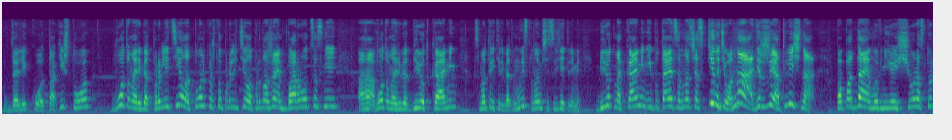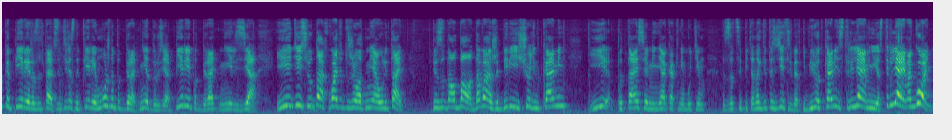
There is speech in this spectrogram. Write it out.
далеко. Так, и что? Вот она, ребят, пролетела, только что пролетела. Продолжаем бороться с ней. Ага, вот она, ребят, берет камень. Смотрите, ребят, мы становимся свидетелями. Берет на камень и пытается в нас сейчас кинуть его. На, держи, отлично! Попадаем мы в нее еще раз, только перья разлетаются. Интересно, перья можно подбирать? Нет, друзья, перья подбирать нельзя. Иди сюда, хватит уже от меня улетать. Ты задолбала. Давай уже, бери еще один камень и пытайся меня как-нибудь им зацепить. Она где-то здесь, ребятки, берет камень, стреляем в нее, стреляем, огонь!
